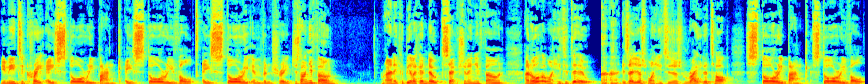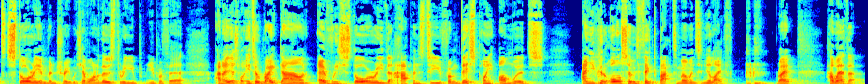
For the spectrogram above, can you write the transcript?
You need to create a story bank, a story vault, a story inventory just on your phone. Right? It could be like a note section in your phone. And all I want you to do is I just want you to just write at the top story bank, story vault, story inventory, whichever one of those three you, you prefer. And I just want you to write down every story that happens to you from this point onwards. And you can also think back to moments in your life, right? However,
